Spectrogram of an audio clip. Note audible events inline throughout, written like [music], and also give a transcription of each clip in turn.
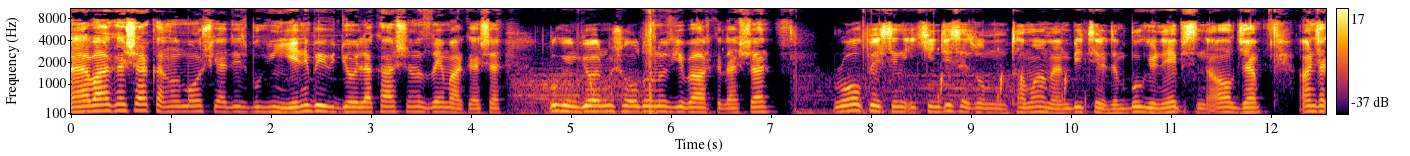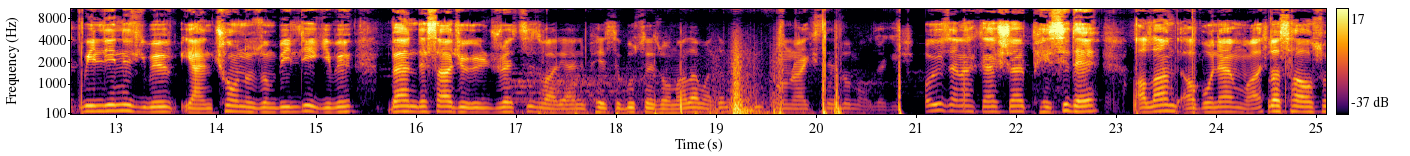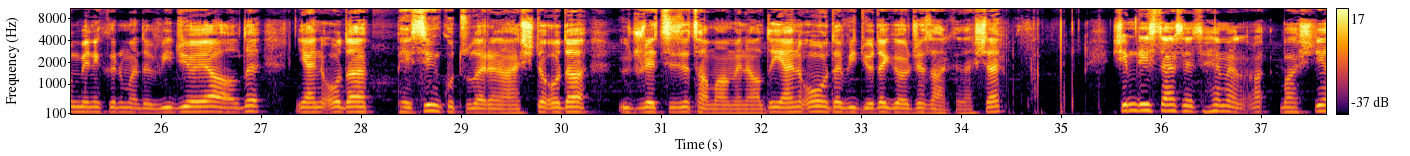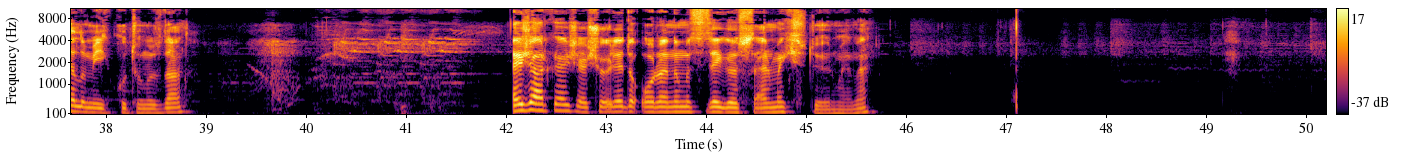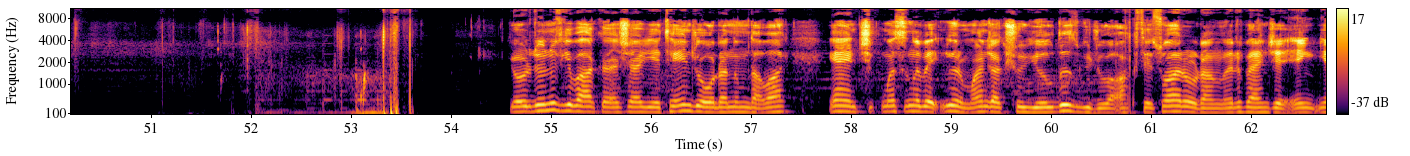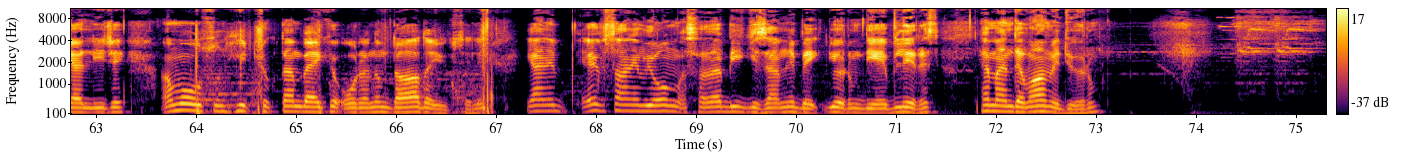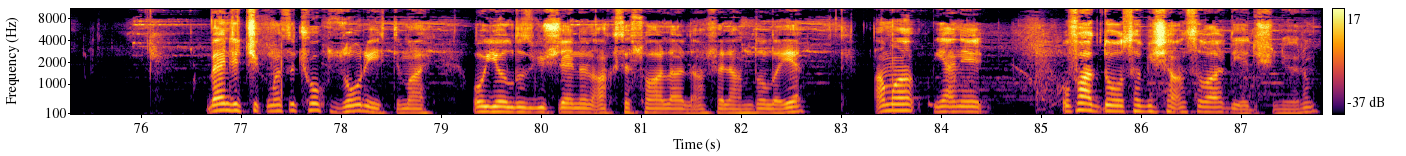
Merhaba arkadaşlar kanalıma hoş geldiniz. Bugün yeni bir videoyla karşınızdayım arkadaşlar. Bugün görmüş olduğunuz gibi arkadaşlar Brawl Pass'in ikinci sezonunu tamamen bitirdim. Bugün hepsini alacağım. Ancak bildiğiniz gibi yani çoğunuzun bildiği gibi ben de sadece ücretsiz var. Yani PES'i bu sezon alamadım. Bir sonraki sezon olacak iş. O yüzden arkadaşlar PES'i de alan abonem var. O da sağ olsun beni kırmadı. Videoya aldı. Yani o da PES'in kutularını açtı. O da ücretsizi tamamen aldı. Yani orada videoda göreceğiz arkadaşlar. Şimdi isterseniz hemen başlayalım ilk kutumuzdan. Ayrıca arkadaşlar şöyle de oranımı size göstermek istiyorum hemen. Gördüğünüz gibi arkadaşlar yeterince oranım da var. Yani çıkmasını bekliyorum ancak şu yıldız gücü ve aksesuar oranları bence engelleyecek. Ama olsun hiç çoktan belki oranım daha da yükselir. Yani efsanevi olmasa da bir gizemli bekliyorum diyebiliriz. Hemen devam ediyorum. Bence çıkması çok zor ihtimal. O yıldız güçlerinden, aksesuarlardan falan dolayı. Ama yani ufak da olsa bir şansı var diye düşünüyorum.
